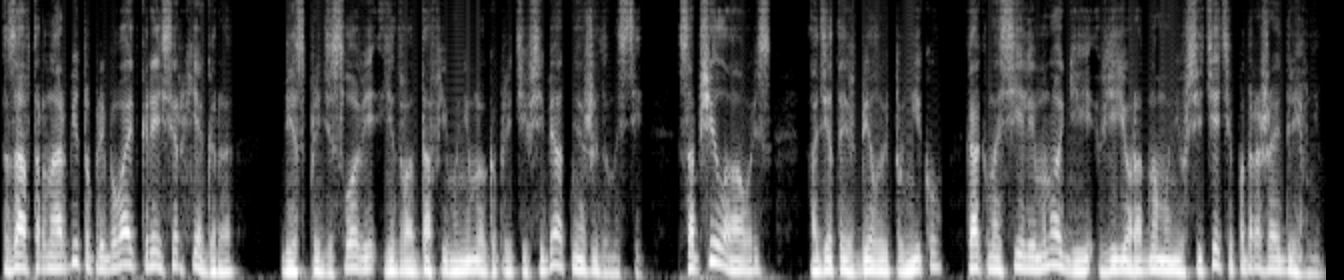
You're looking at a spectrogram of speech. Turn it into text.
завтра на орбиту прибывает крейсер Хегера», без предисловий, едва дав ему немного прийти в себя от неожиданности, сообщила Аурис, одетая в белую тунику, как носили многие в ее родном университете, подражая древним.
